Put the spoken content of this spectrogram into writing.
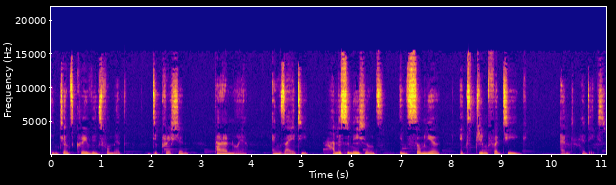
intense cravings for meth, depression, paranoia, anxiety, hallucinations, insomnia, extreme fatigue, and headaches.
